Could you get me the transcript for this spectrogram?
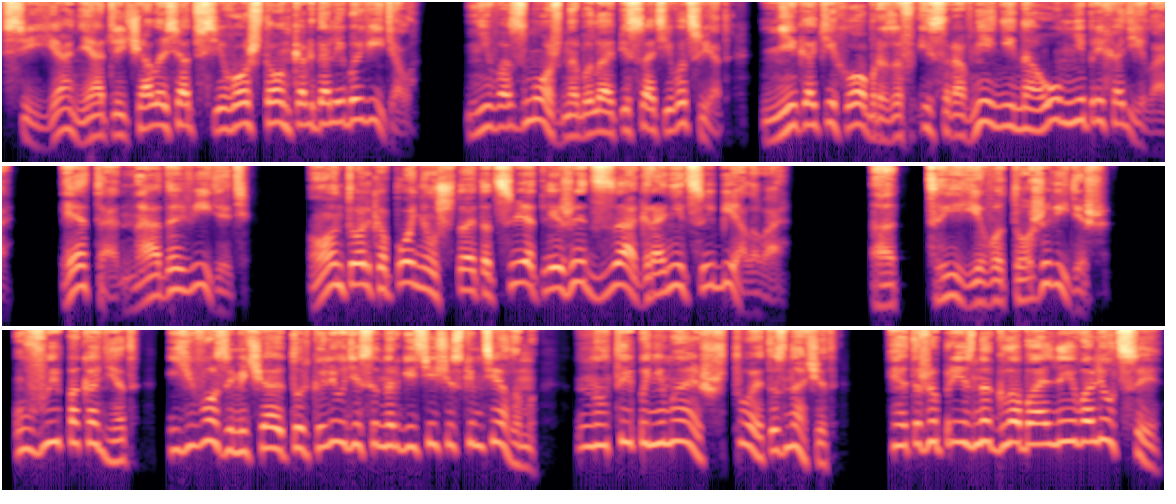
Сияние отличалось от всего, что он когда-либо видел. Невозможно было описать его цвет, никаких образов и сравнений на ум не приходило. Это надо видеть. Он только понял, что этот цвет лежит за границей белого. А ты его тоже видишь? Увы, пока нет. Его замечают только люди с энергетическим телом. Но ты понимаешь, что это значит? Это же признак глобальной эволюции.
